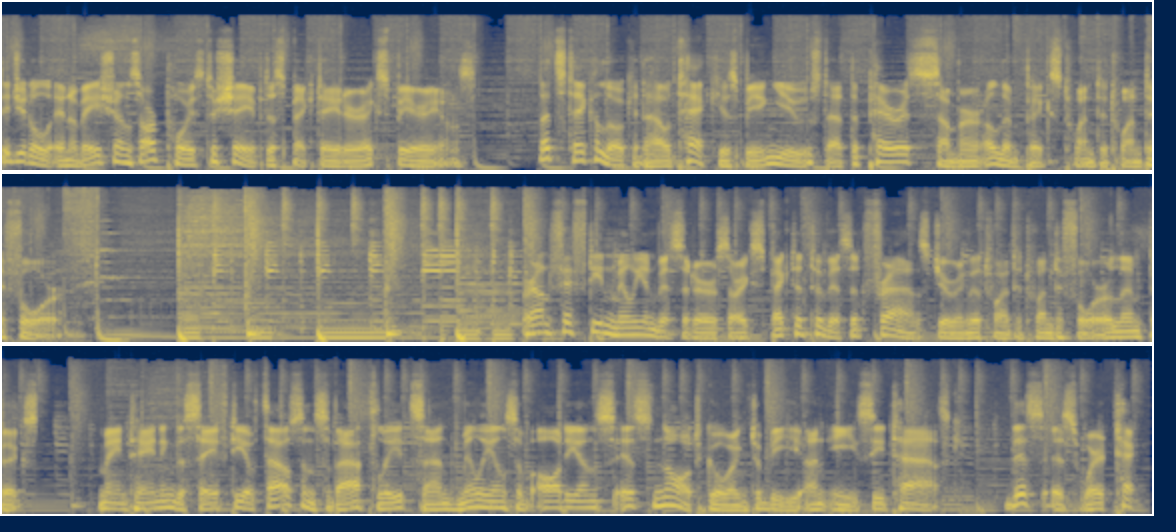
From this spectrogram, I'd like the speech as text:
Digital innovations are poised to shape the spectator experience. Let's take a look at how tech is being used at the Paris Summer Olympics 2024. Around 15 million visitors are expected to visit France during the 2024 Olympics. Maintaining the safety of thousands of athletes and millions of audience is not going to be an easy task. This is where tech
